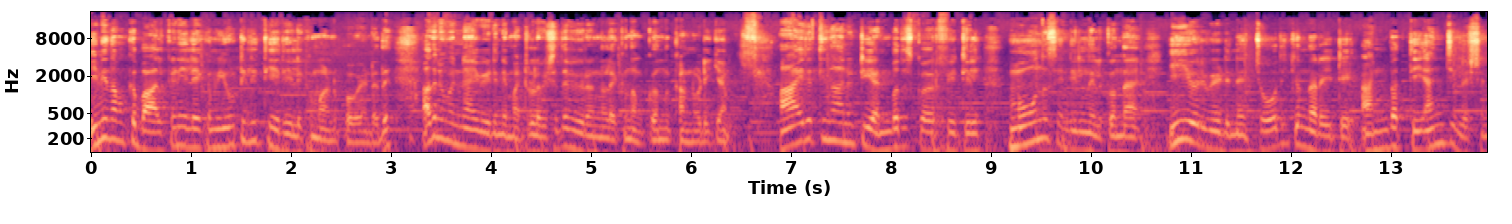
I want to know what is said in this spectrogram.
ഇനി നമുക്ക് ബാൽക്കണിയിലേക്കും യൂട്ടിലിറ്റി ഏരിയയിലേക്കുമാണ് പോവേണ്ടത്. അതിനു മുന്നായി വീടിന്റെ മറ്റുള്ള വിശദ വിവരങ്ങളിലേക്ക് നമുക്കൊന്ന് കണ്ണോടിക്കാം. ആയിരത്തി നാനൂറ്റി എൺപത് സ്ക്വയർ ഫീറ്റിൽ മൂന്ന് സെന്റിൽ നിൽക്കുന്ന ഈ ഒരു വീടിന് ചോദിക്കുന്ന റേറ്റ് അൻപത്തി അഞ്ച് ലക്ഷം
